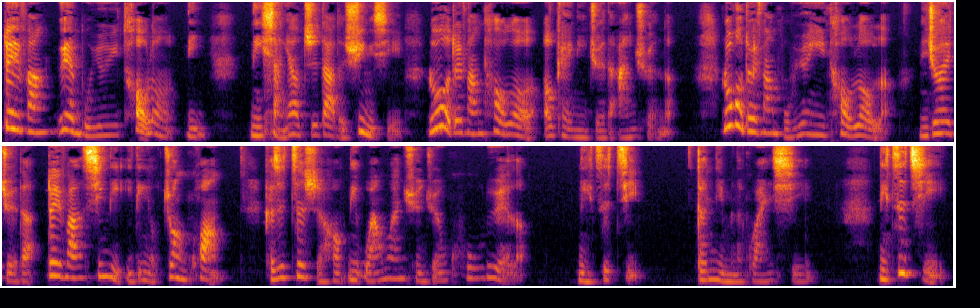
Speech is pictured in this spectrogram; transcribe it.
对方愿不愿意透露你你想要知道的讯息。如果对方透露了，OK，你觉得安全了；如果对方不愿意透露了，你就会觉得对方心里一定有状况。可是这时候你完完全全忽略了你自己跟你们的关系，你自己。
